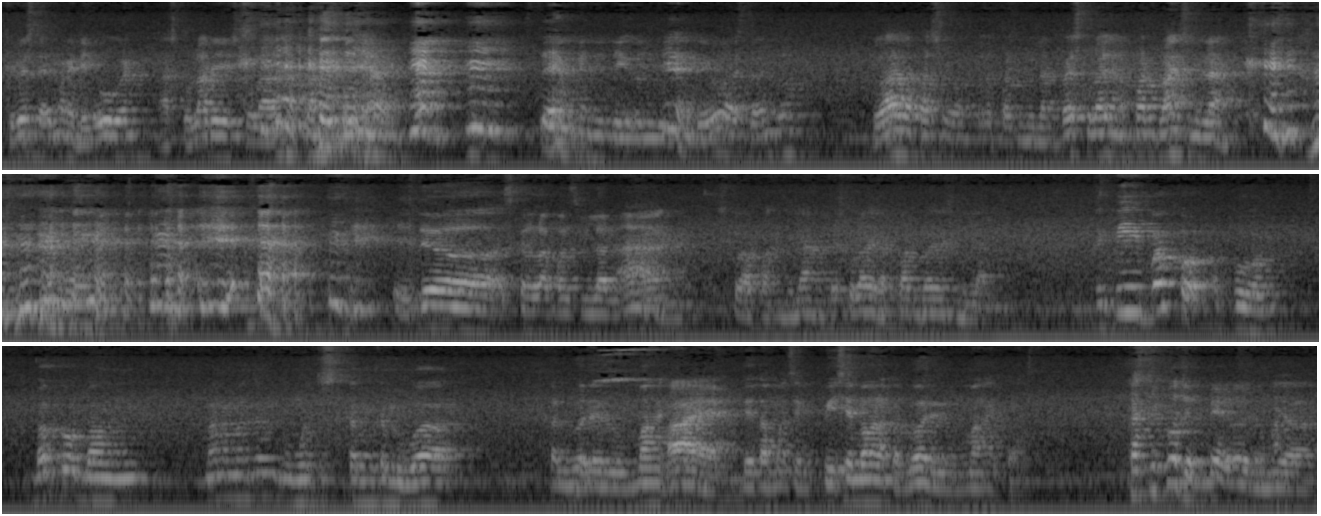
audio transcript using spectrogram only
kira STM kan DO kan nah sekolah deh sekolah Saya bukan di DU. iya DO STM lo Sekolah lepas lepas sembilan, pas sekolah yang depan bulan sembilan. Itu sekolah 89 Ah, sekolah lepas sembilan, pas sekolah yang depan bulan sembilan. Tapi bakok apa? Bakok bang mana mana memutuskan keluar keluar dari rumah. Ah, ya. Dia tamat SMP, saya bang lah keluar dari rumah itu. Kasih kau jempet loh rumah. Iya.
